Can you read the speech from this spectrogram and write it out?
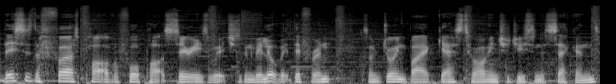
this is the first part of a four part series, which is going to be a little bit different. So I'm joined by a guest who I'll introduce in a second.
